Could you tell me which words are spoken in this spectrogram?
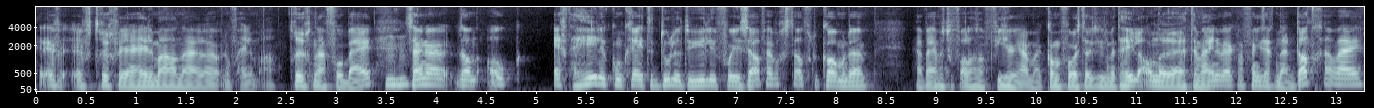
Even, even terug weer helemaal naar, eh, of helemaal, terug naar voorbij. Mhm. Zijn er dan ook echt hele concrete doelen die jullie voor jezelf hebben gesteld voor de komende... Ja, wij hebben toevallig dan vier jaar, maar ik kan me voorstellen dat jullie met hele andere termijnen werken waarvan je zegt, nou dat gaan wij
